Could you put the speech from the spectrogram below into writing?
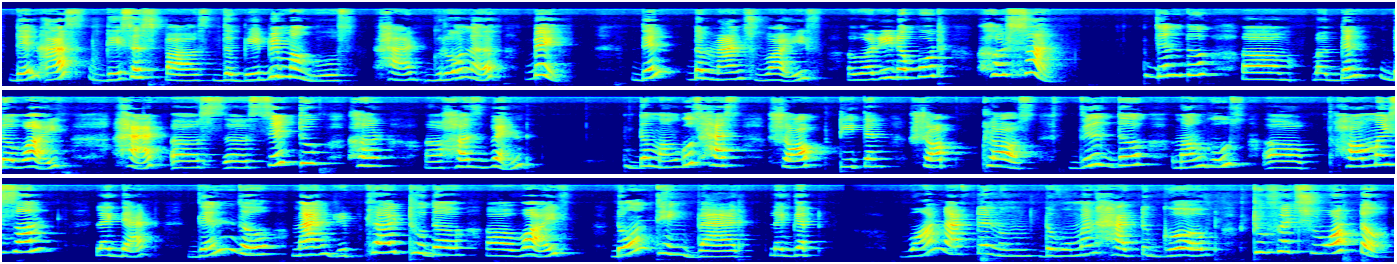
Then as days passed the baby mongoose had grown up big. Then the man's wife worried about her son. Then the um, uh, then the wife had uh, uh, said to her uh, husband, "The mongoose has sharp teeth and sharp claws. Will the mongoose uh, harm my son?" Like that. Then the man replied to the uh, wife, "Don't think bad." Like that. One afternoon, the woman had to go out to fetch water.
